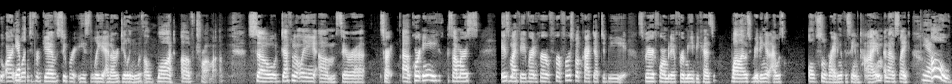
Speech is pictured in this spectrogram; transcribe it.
who aren't Yep. willing to forgive super easily, and are dealing with a lot of trauma. So definitely, um, Sarah sorry, uh, Courtney Summers is my favorite. Her her first book cracked up to be it's very formative for me because while I was reading it, I was also writing at the same time, and I was like, Yeah. oh,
